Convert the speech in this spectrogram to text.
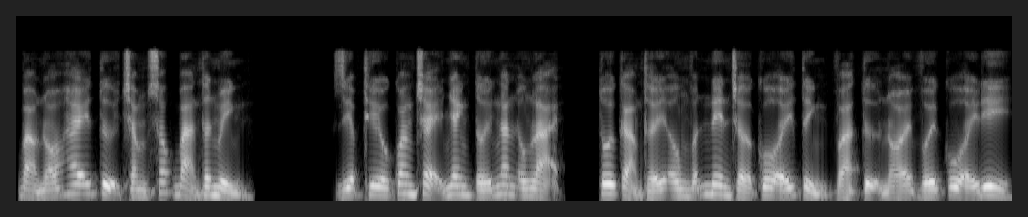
Bảo nó hãy tự chăm sóc bản thân mình. Diệp thiều quang chạy nhanh tới ngăn ông lại, tôi cảm thấy ông vẫn nên chờ cô ấy tỉnh và tự nói với cô ấy đi.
